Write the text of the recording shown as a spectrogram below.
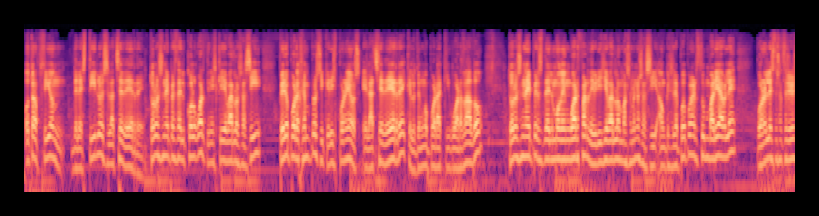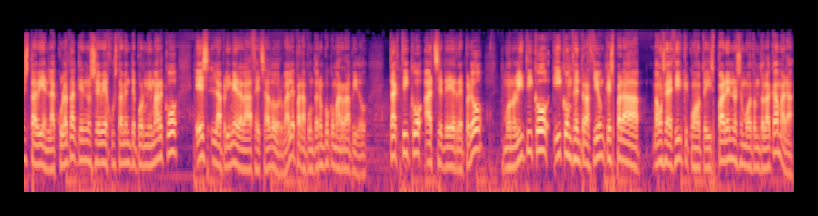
Otra opción del estilo es el HDR. Todos los snipers del Cold War tenéis que llevarlos así, pero por ejemplo si queréis poneros el HDR, que lo tengo por aquí guardado, todos los snipers del Modern Warfare deberéis llevarlo más o menos así. Aunque se le puede poner zoom variable, ponerle estos accesorios está bien. La culata que no se ve justamente por mi marco es la primera, la acechador, ¿vale? Para apuntar un poco más rápido. Táctico, HDR Pro, monolítico y concentración, que es para, vamos a decir, que cuando te disparen no se mueva tanto la cámara.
